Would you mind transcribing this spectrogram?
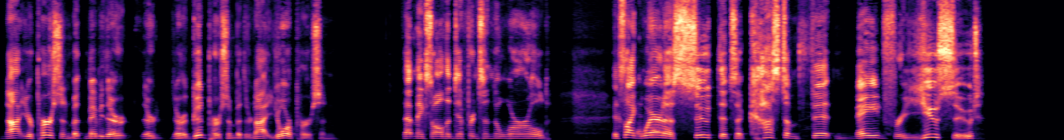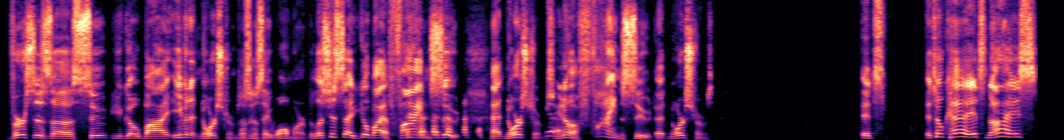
not your person, but maybe they're they're they're a good person, but they're not your person. That makes all the difference in the world. It's like It wearing a suit that's a custom fit, made for you suit versus a suit you go buy even at Nordstrom's. I was going to say Walmart, but let's just say you go buy a fine suit at Nordstrom's. Yeah. You know, a fine suit at Nordstrom's. It's it's okay, it's nice,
